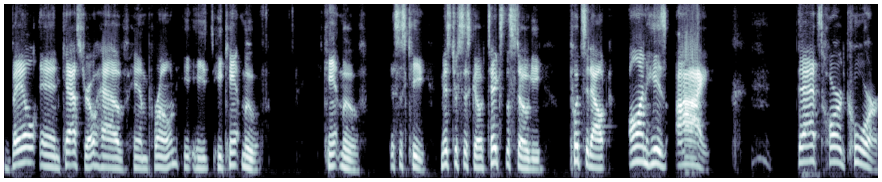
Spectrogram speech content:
Bael and Castro have him prone. He he he can't move. He can't move. This is key. Mr. Cisco takes the stogie, puts it out on his eye. That's hardcore.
